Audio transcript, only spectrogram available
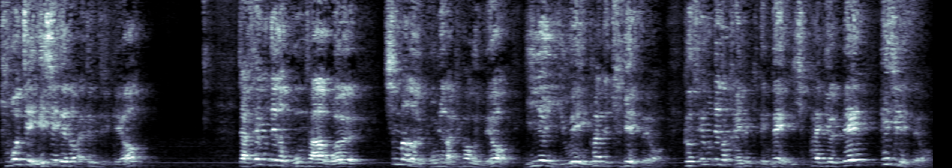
두 번째 예시에 대해서 말씀드릴게요. 자, 세 군데에서 보험사 월 10만 원을 보험료 납입하고 있는데요. 2년 이후에 임플란트 두개 했어요. 그 세 군데에서 가입했기 때문에 28개월 때 해지를 했어요.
